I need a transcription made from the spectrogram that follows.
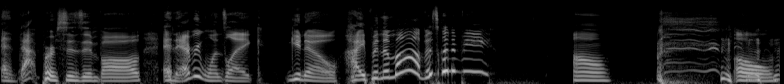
and that person's involved. And everyone's like, you know, hyping them up. It's to be. Oh. oh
